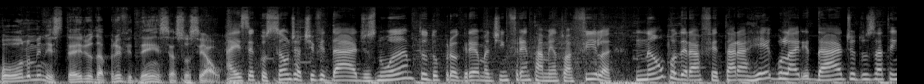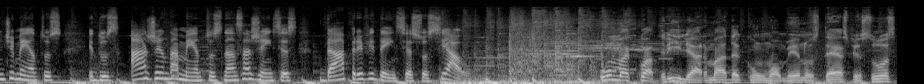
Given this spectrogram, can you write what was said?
ou no Ministério da Previdência Social. A execução de atividades no âmbito do programa de enfrentamento à fila não poderá afetar a regularidade dos atendimentos e dos agendamentos nas agências da Previdência Social. Uma quadrilha armada com ao menos 10 pessoas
